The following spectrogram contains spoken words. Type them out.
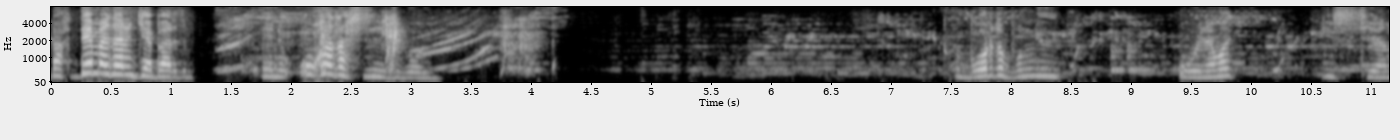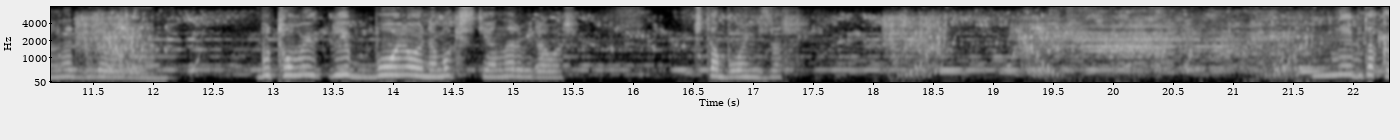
Bak demeden geberdim. Yani o kadar sinirli bir oyun. Bu arada bunu oynamak isteyenler bile var yani. Bu Tom'u yükleyip bu oyunu oynamak isteyenler bile var. Cidden bu oyun güzel. Ne bir dakika.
